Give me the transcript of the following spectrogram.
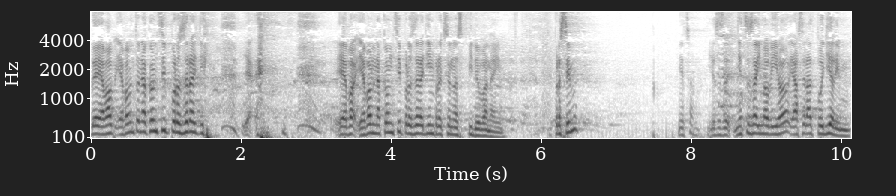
ne, já vám, já vám to na konci prozradím. Já, já, vám, já vám na konci prozradím, proč jsem naspídovaný. Prosím? Něco, něco, něco zajímavého? Já se rád podělím.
